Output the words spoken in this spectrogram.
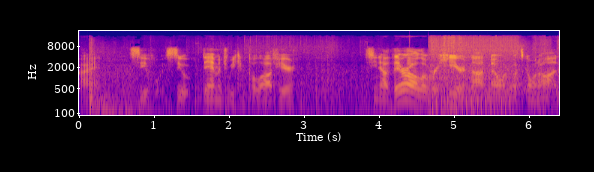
Alright, see if see what damage we can pull off here. See now they're all over here not knowing what's going on.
